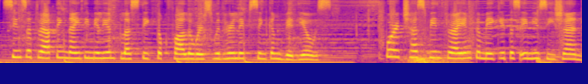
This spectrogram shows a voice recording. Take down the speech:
Since attracting 90 million plus TikTok followers with her lip-syncing videos. Porch has been trying to make it as a musician.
